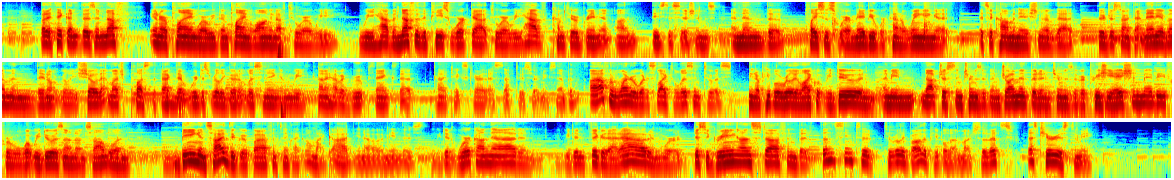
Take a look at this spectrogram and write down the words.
But I think there's enough in our playing where we've been playing long enough to where we we have enough of the piece worked out to where we have come to agreement on these decisions, and then the places where maybe we're kind of winging it, it's a combination of that. There just aren't that many of them, and they don't really show that much. Plus the fact that mm-hmm. we're just really good at listening, and we kind of have a group think that kind of takes care of that stuff to a certain extent. But I often wonder what it's like to listen to us. You know, people really like what we do, and I mean, not just in terms of enjoyment, but in terms of appreciation, maybe for what we do as an ensemble. And mm-hmm. being inside the group, I often think like, oh my God, you know, I mean, there's we didn't work on that, and we didn't figure that out, and we're disagreeing on stuff, and but it doesn't seem to to really bother people that much. So that's that's curious to me.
